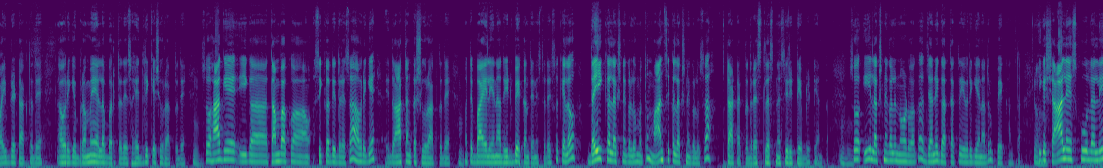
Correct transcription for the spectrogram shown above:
ವೈಬ್ರೇಟ್ ಆಗ್ತದೆ ಅವರಿಗೆ ಭ್ರಮೆ ಎಲ್ಲ ಬರ್ತದೆ ಸೊ ಹೆದರಿಕೆ ಶುರು ಆಗ್ತದೆ. ಸೊ ಹಾಗೆ ಈಗ ತಂಬಾಕು ಸಿಕ್ಕದಿದ್ರೆ ಸಹ ಅವರಿಗೆ ಇದು ಆತಂಕ ಶುರು ಆಗ್ತದೆ. ಮತ್ತೆ ಬಾಯಲ್ಲಿ ಏನಾದ್ರು ಇಡ್ಬೇಕಂತ ಅನಿಸ್ತದೆ ಸೊ ಕೆಲವು ದೈಹಿಕ ಲಕ್ಷಣಗಳು ಮತ್ತು ಮಾನಸಿಕ ಲಕ್ಷಣಗಳು ಸಹ ಸ್ಟಾರ್ಟ್ ಆಗ್ತದೆ ರೆಸ್ಟ್ಲೆಸ್ನೆಸ್ ಇರಿಟೇಬಿಲಿಟಿ ಅಂತ. ಸೊ ಈ ಲಕ್ಷಣಗಳು ನೋಡುವಾಗ ಜನರಿಗೆ ಅರ್ಥ ಆಗ್ತದೆ ಇವರಿಗೆ ಏನಾದರೂ ಬೇಕಂತ. ಈಗ ಶಾಲೆ ಸ್ಕೂಲಲ್ಲಿ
